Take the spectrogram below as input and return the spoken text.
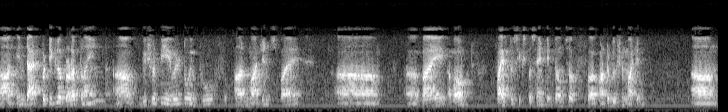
uh, in that particular product line, uh, we should be able to improve our margins by uh, uh, by about 5 to 6 percent in terms of uh, contribution margin. Um,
